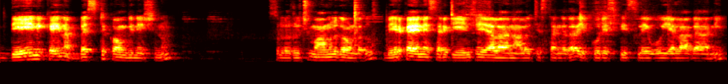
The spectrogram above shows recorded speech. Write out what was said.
దేనికైనా బెస్ట్ కాంబినేషను. అసలు రుచి మామూలుగా ఉండదు. బీరకాయ అనేసరికి ఏం చేయాలా అని ఆలోచిస్తాం కదా? ఎక్కువ రెసిపీస్ లేవు ఎలాగా అని.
